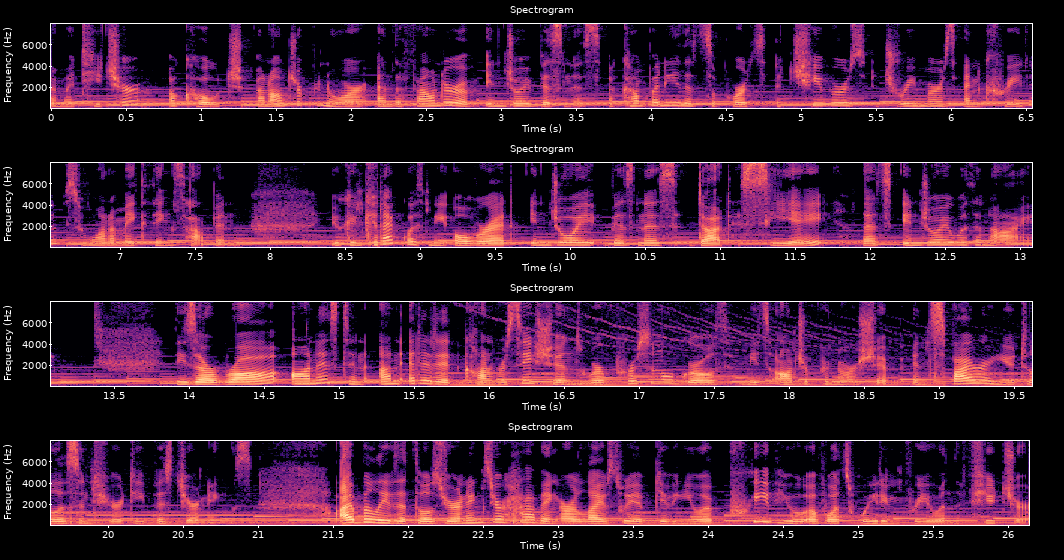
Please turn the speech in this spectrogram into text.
I'm a teacher, a coach, an entrepreneur, and the founder of Injoy Business, a company that supports achievers, dreamers, and creatives who want to make things happen. You can connect with me over at injoybusiness.ca. That's enjoy with an I. These are raw, honest, and unedited conversations where personal growth meets entrepreneurship, inspiring you to listen to your deepest yearnings. I believe that those yearnings you're having are life's way of giving you a preview of what's waiting for you in the future.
